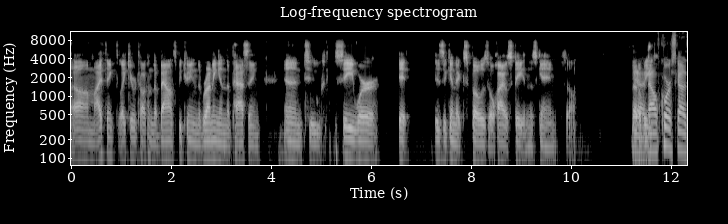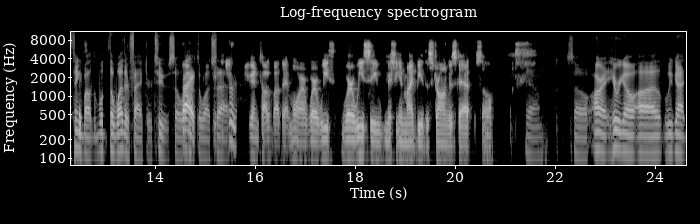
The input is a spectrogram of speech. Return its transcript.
um, I think like you were talking, the balance between the running and the passing and to see where it is it going to expose Ohio State in this game. So, That'll yeah. be Now, of course, got to think about the, the weather factor too. So we'll Right. have to watch that. You're going to talk about that more, where we where we see Michigan might be the strongest at. So Yeah. So, all right, here we go. Uh, we've got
